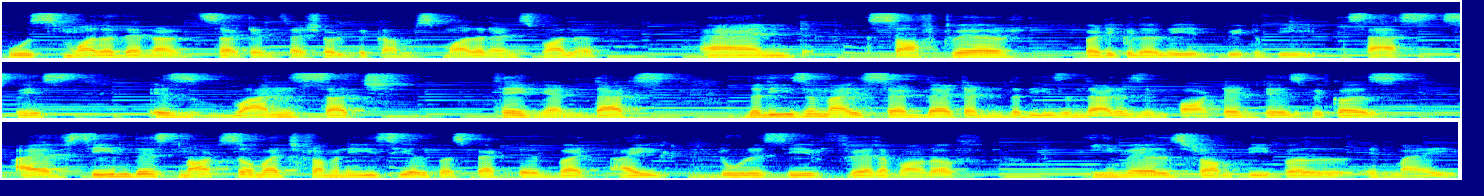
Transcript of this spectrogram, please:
who's smaller than a certain threshold becomes smaller and smaller And software, particularly B2B SaaS space, is one such thing. And that's the reason I said that, and the reason that is important is because I have seen this not so much from an ECL perspective, but I do receive fair amount of emails from people in my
